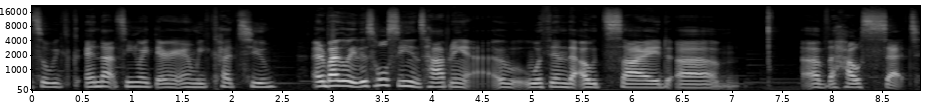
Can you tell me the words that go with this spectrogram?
so we end that scene right there, and we cut to. And by the way, this whole scene is happening uh, within the outside um, of the house set.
